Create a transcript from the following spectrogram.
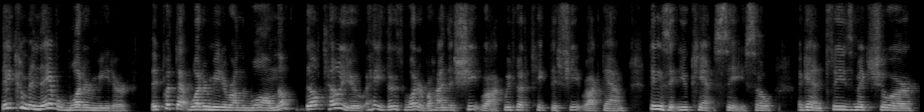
They come in, they have a water meter. They put that water meter on the wall and they'll, they'll tell you, hey, there's water behind this sheetrock. We've got to take this sheetrock down, things that you can't see. So again, please make sure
